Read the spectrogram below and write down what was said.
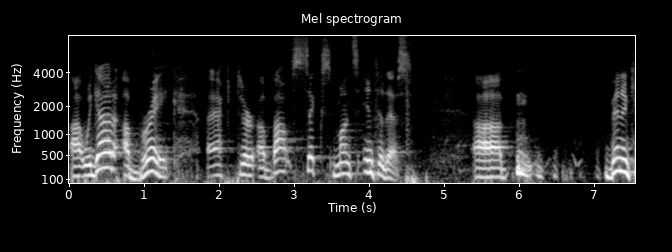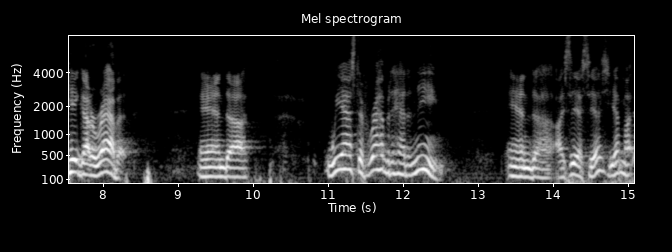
Uh, we got a break after about six months into this. Uh, ben and Kate got a rabbit, and uh, we asked if rabbit had a name. And uh, I said, yes, yes, yeah, my,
